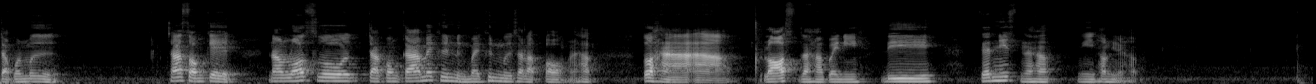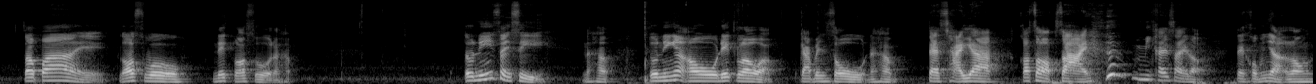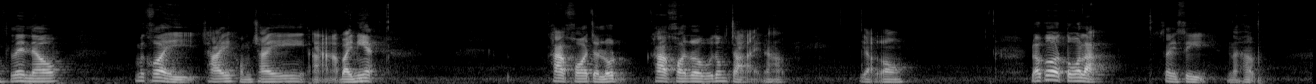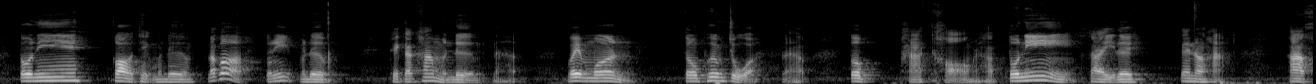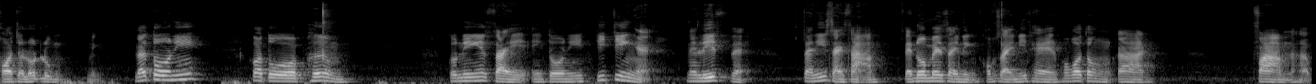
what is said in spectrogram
จากบนมือ ชาร์จสองเกตนำลอสโ w จากกองการไม่ขึ้นหนึ่งใบขึ้นมือสลับกองนะครับ ตัวหาอ่าลอสนะครับใบนี้ดีเจนิสนะครับ นี่เท่านี้นะครับ ต่อไปลอสโ w เด็กลอสโ w นะครับ ตัวนี้ใส่สี่นะครับ ตัวนี้ก็เอาเด็กเราอะกลายเป็นโซลนะครับ แต่ฉายากระสอบทราย ไม่มีใครใส่หรอก แต่ผมอยากลองเล่นแล้ว ไม่ค่อยใช้ ผมใช้อ่าใบเนี้ย ค่าคอจะลด ค่าคอเราไม่ต้องจ่ายนะครับ อยากลอง แล้วก็ตัวหลักใส่สี่นะครับ ตัวนี้ก็เทคเหมือนเดิม แล้วก็ตัวนี้เหมือนเดิม เทคข้างเหมือนเดิมนะครับเวทมนต์ตัวเพิ่มจั่วนะครับ ตัวพาร์ทของนะครับ ตัวนี้ใส่เลยแน่นอนค่ะ ค่าคอจะลดลงหนึ่งแล้วตัวนี้ก็ตัวเพิ่ม ตัวนี้ใส่ไอตัวนี้ที่จริงอะในลิสต์เนี่ยใส่นี้ใส่สามแต่โดนเป็นใส่หนึ่งผมใส่นี้แทน เพราะก็ต้องการฟาร์มนะครับ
